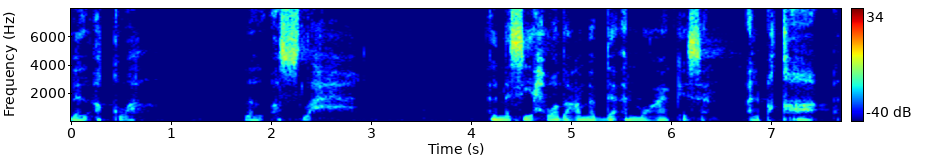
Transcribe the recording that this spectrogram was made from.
للأقوى للأصلح. المسيح وضع مبدأ معاكسا. البقاء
